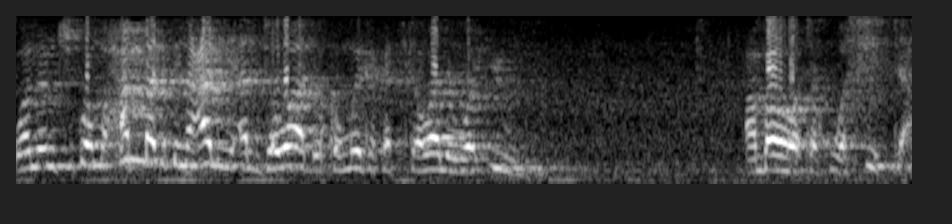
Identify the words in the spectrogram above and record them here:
wamemchukua Muhammad bin Ali al-Jawad wakamweka katika wale wa juu ambao watakuwa sita.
